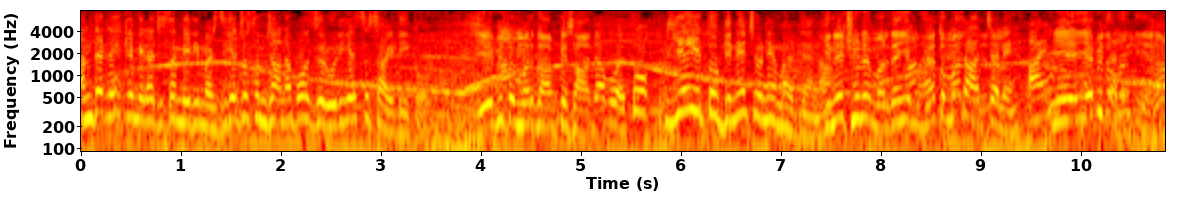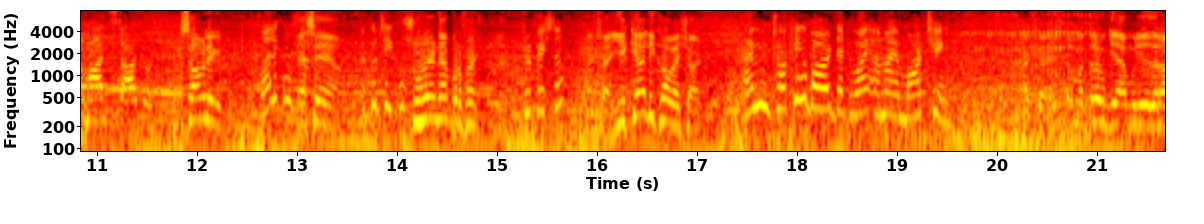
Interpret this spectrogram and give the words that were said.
अंदर रह के मेरा जिसम मेरी मर्ज़ी है जो समझाना बहुत ज़रूरी है सोसाइटी को। ये भी तो मर्द आपके साथ है वो है? तो ये तो गिने चुने मर्द है ना। गिने चुने मर्द हैं ये है तो मर्द। साथ चले। आए। ये ये भी तो मर्द है ना। मार्च स्टार्ट हो जाए अस्सलाम वालेकुम। वालेकुम कैसे हैं आप? बिल्कुल ठीक हूँ। स्टूडेंट हैं प्रोफेशनल प्रोफेशनल अच्छा ये क्या लिखा हुआ है shirt I am talking about that why am I marching अच्छा इसका मतलब क्या है? मुझे जरा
